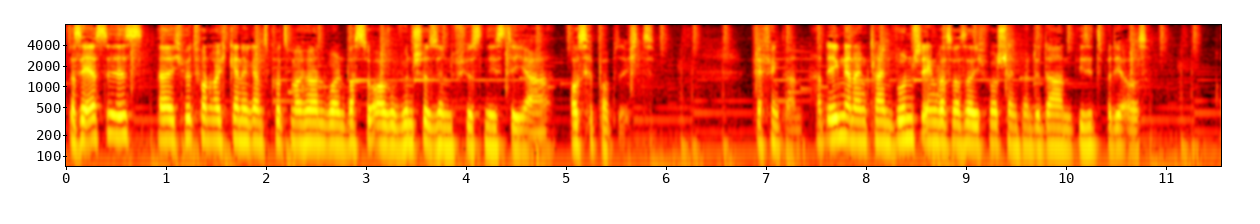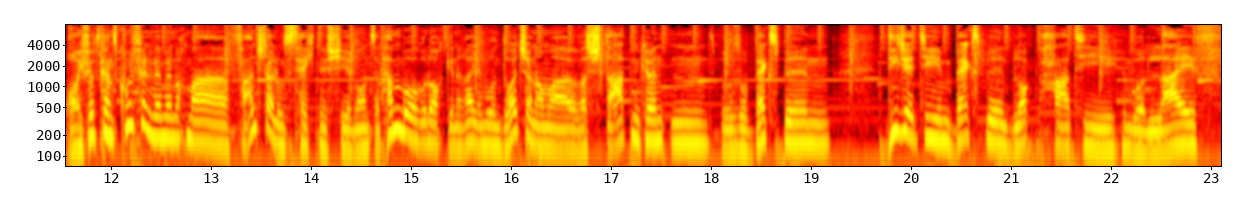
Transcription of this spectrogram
Das erste ist, äh, ich würde von euch gerne ganz kurz mal hören wollen, was so eure Wünsche sind fürs nächste Jahr aus Hip-Hop-Sicht. Wer fängt an? Hat irgendeiner einen kleinen Wunsch, irgendwas, was er sich vorstellen könnte? Dan, wie sieht's bei dir aus? Oh, ich würde es ganz cool finden, wenn wir nochmal veranstaltungstechnisch hier bei uns in Hamburg oder auch generell irgendwo in Deutschland nochmal was starten könnten. So, so Backspin, DJ-Team, Backspin, Blockparty, irgendwo live.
